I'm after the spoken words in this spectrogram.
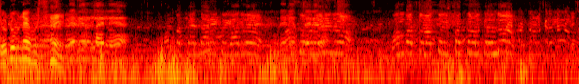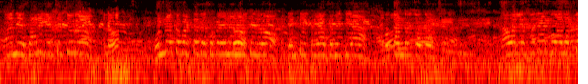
ಯೂಟ್ಯೂಬ್ನಾಗ ಬಾಟ್ಲಿ ತಾರೀಕು ಈಗಾಗಲೇ ಹೇಳಿದ್ರು ಒಂಬತ್ತು ಹತ್ತು ಇಪ್ಪತ್ನಾಲ್ಕರಂದು ಮಾನ್ಯ ಸಾರಿಗೆ ಸಚಿವರು ಉನ್ನತ ಮಟ್ಟದ ಸಭೆಯನ್ನು ನಡೆಸಿದ್ರು ಜಂಟಿ ಕ್ರಿಯಾ ಸಮಿತಿಯ ಮುಖಂಡರ ಜೊತೆ. ನಾವಲ್ಲಿ ಸುದೀರ್ಘವಾದಂತ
